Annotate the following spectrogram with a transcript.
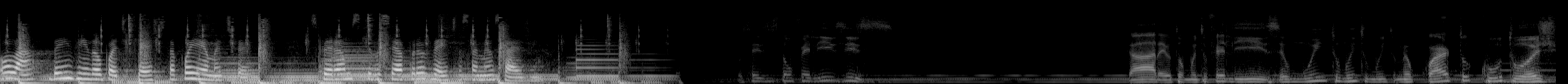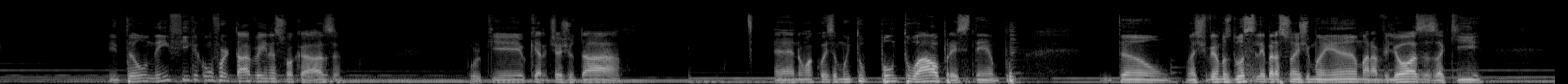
Olá, bem-vindo ao podcast da Poema Church. Esperamos que você aproveite essa mensagem. Vocês estão felizes? Cara, eu estou muito feliz. Eu muito, muito, muito. Meu quarto culto hoje. Então nem fica confortável aí na sua casa, porque eu quero te ajudar é, numa coisa muito pontual para esse tempo. Então, nós tivemos duas celebrações de manhã maravilhosas aqui.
